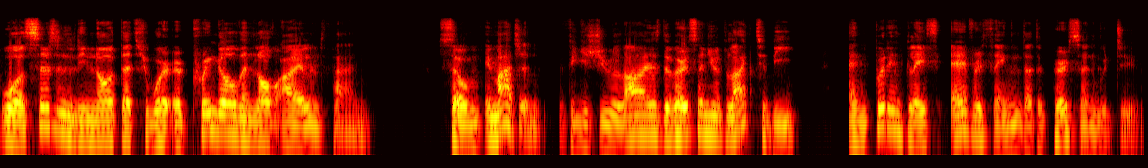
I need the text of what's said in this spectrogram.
Well, certainly not that you were a Pringle and Love Island fan. So imagine, visualize the person you'd like to be, and put in place everything that the person would do.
